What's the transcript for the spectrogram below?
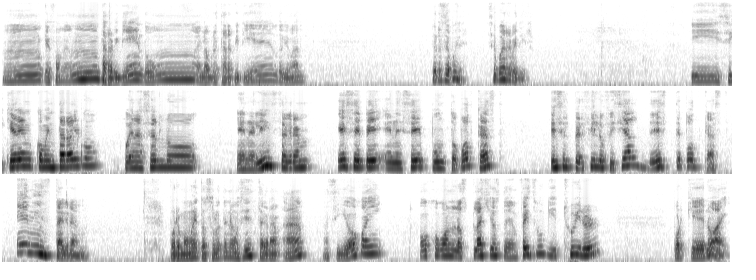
Mmm, que fome, mmm, está repitiendo, mmm, el hombre está repitiendo, qué mal. Pero se puede, se puede repetir. Y si quieren comentar algo, pueden hacerlo en el Instagram spnc.podcast. Es el perfil oficial de este podcast en Instagram. Por el momento solo tenemos Instagram, ¿ah? así que ojo ahí, ojo con los plagios de en Facebook y Twitter porque no hay.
